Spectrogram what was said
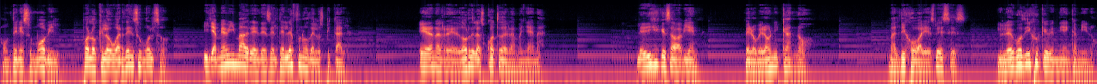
Aún tenía su móvil, por lo que lo guardé en su bolso, y llamé a mi madre desde el teléfono del hospital. Eran alrededor de las 4 de la mañana. Le dije que estaba bien, pero Verónica no. Maldijo varias veces, y luego dijo que venía en camino.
